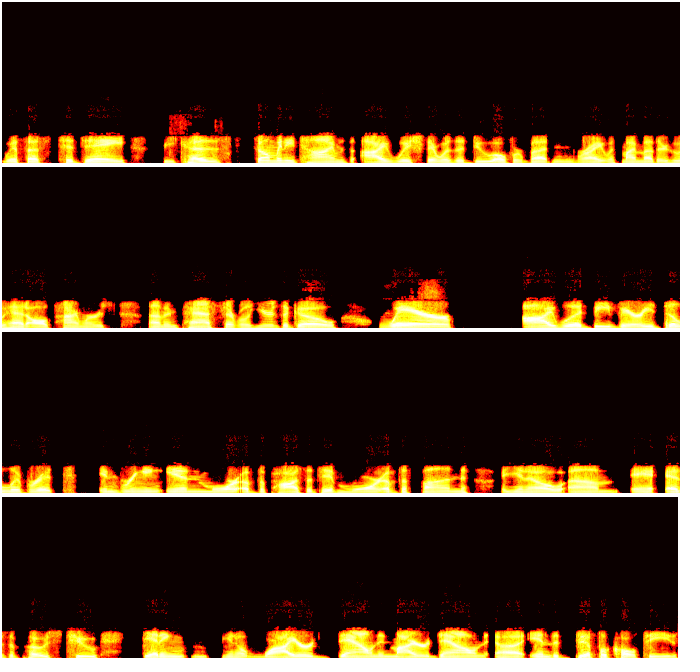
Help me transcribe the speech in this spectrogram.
with us today because so many times I wish there was a do-over button, right, with my mother who had Alzheimer's um, and passed several years ago, where I would be very deliberate in bringing in more of the positive, more of the fun, you know, um, a, as opposed to getting, you know, wired down and mired down uh, in the difficulties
